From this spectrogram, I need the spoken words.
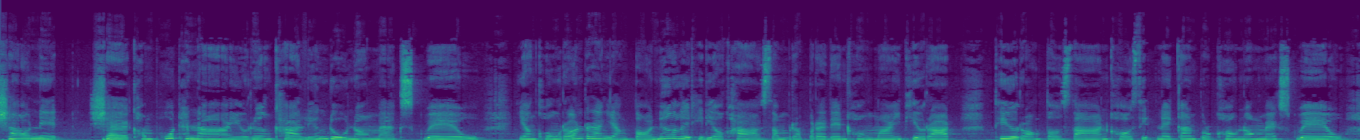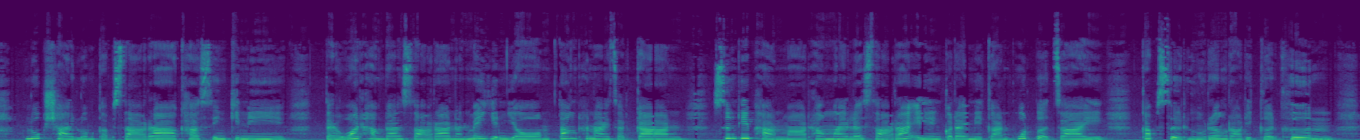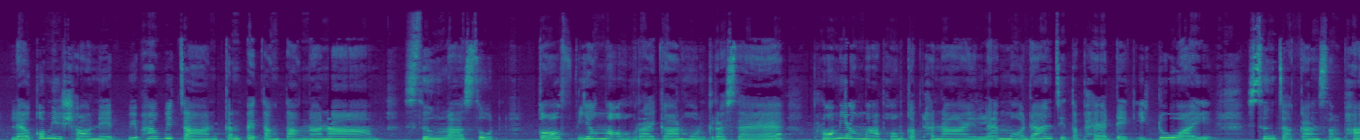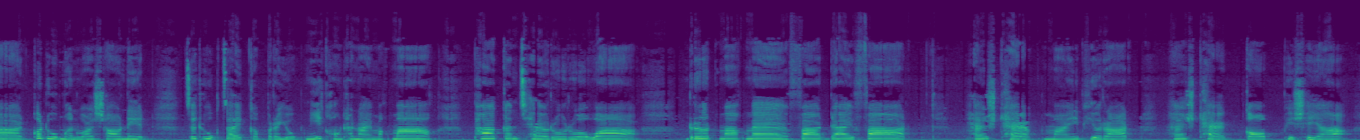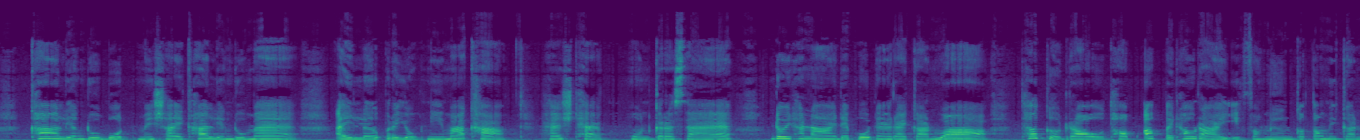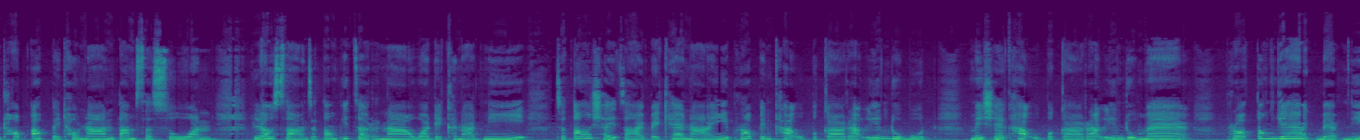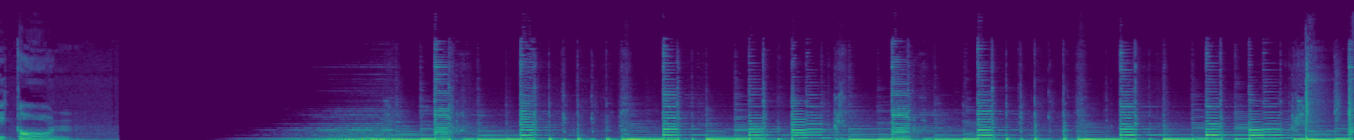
ชาวเน็ต แชร์คำพูดทนายเรื่องค่าเลี้ยงดูน้องแม็กซ์เวลยังคงร้อนแรงอย่างต่อเนื่องเลยทีเดียวค่ะสำหรับประเด็นของไม้พิรัตที่ร้องต่อศาลขอสิทธิ์ในการปกครองน้องแม็กซ์เวลลูกชายรวมกับซาร่าคาซิงกินี แต่ว่าทางด้านซาร่านั้นไม่ยินยอมตั้งทนายจัดการ ซึ่งที่ผ่านมาทางไมค์และซาร่าเองก็ได้มีการพูดเปิดใจ กับสื่อถึงเรื่องราวที่เกิดขึ้น แล้วก็มีชาวเน็ตวิพากษ์วิจารณ์กันไปต่างๆ นานาซึ่งล่าสุดกอล์ฟยังมาออกรายการโหนกระแส พร้อมยังมาพร้อมกับทนายและหมอด้านจิตแพทย์เด็กอีกด้วย ซึ่งจากการสัมภาษณ์ก็ดูเหมือนว่าชาวเน็ต จะถูกใจกับประโยคนี้ของทนายมากๆ พากันแชร์รัวๆว่า เลิศมากแม่ฟาดได้ฟาด Hashtag ไม้พิรัต Hashtag ก๊อฟพิชยะ ค่าเลี้ยงดูบุตรไม่ใช่ค่าเลี้ยงดูแม่ ไอเลิฟประโยคนี้มากค่ะ Hashtag หนกระแส โดยทนายได้พูดในรายการว่า ถ้าเกิดเราท็อปอัพไปเท่าไหร่ อีกฝั่งหนึ่งก็ต้องมีการท็อปอัพไปเท่านั้นตามสัดส่วน แล้วศาลจะต้องพิจารณาว่าเด็กขนาดนี้ จะต้องใช้จ่ายไปแค่ไหน เพราะเป็นค่าอุปการะเลี้ยงดูบุตร ไม่ใช่ค่าอุปการะเลี้ยงดูแม่ เพราะต้องแยกแบบนี้ก่อน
